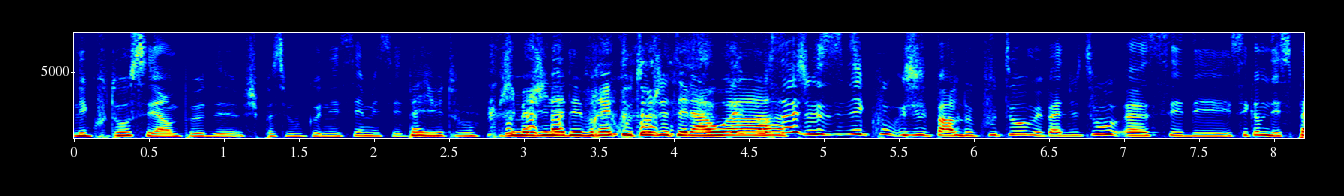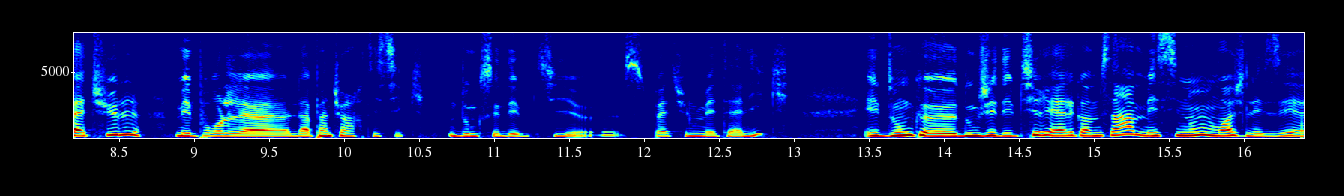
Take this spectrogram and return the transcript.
les couteaux, c'est un peu des, je sais pas si vous connaissez, mais c'est pas du tout. J'imaginais des vrais couteaux, j'étais là, waouh. C'est pour ça que je me suis dit, je parle de couteaux, mais pas du tout. Euh, c'est des, c'est comme des spatules, mais pour la, peinture artistique. Donc c'est des petits spatules métalliques. Et donc, donc j'ai des petits réels comme ça, mais sinon, moi, je les ai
